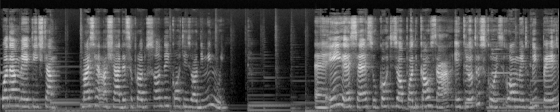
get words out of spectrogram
quando a mente está mais relaxada, essa produção de cortisol diminui. É, em excesso, o cortisol pode causar, entre outras coisas, o aumento do peso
